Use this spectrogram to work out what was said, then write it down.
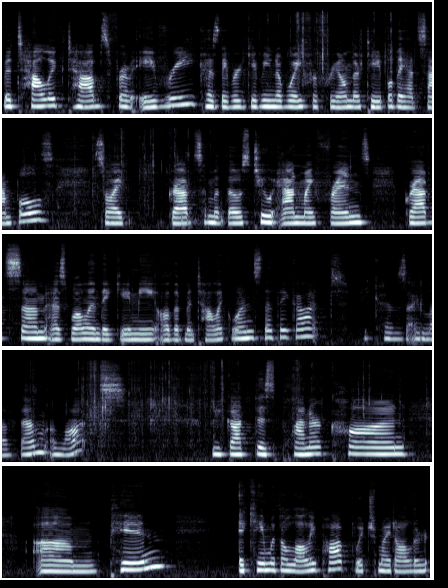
metallic tabs from Avery because they were giving away for free on their table. They had samples. So I grabbed some of those too. And my friends grabbed some as well. And they gave me all the metallic ones that they got because I love them a lot. We got this PlannerCon um, pin it came with a lollipop, which my daughter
